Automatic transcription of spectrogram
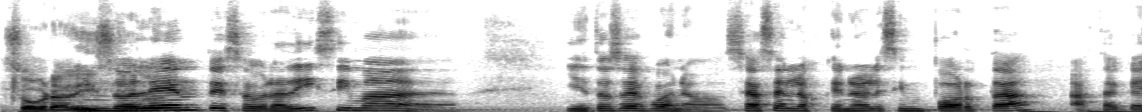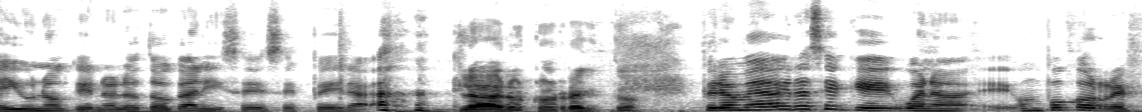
Sobradísimo. indolente, sobradísima. Y entonces, bueno, se hacen los que no les importa hasta que hay uno que no lo tocan y se desespera. Claro, correcto. Pero me da gracia que, bueno, eh, un poco ref-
